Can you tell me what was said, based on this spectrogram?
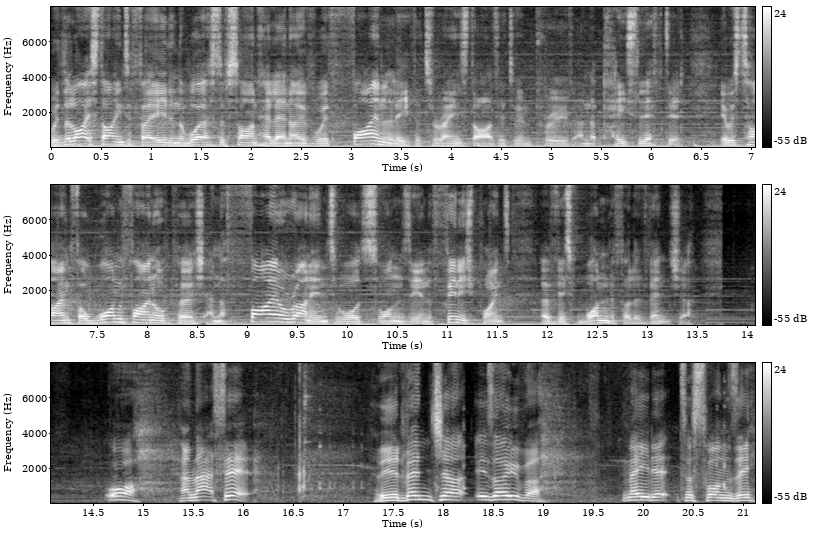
With the light starting to fade and the worst of Sarn Helen over with, finally the terrain started to improve and the pace lifted. It was time for one final push and the final run in towards Swansea and the finish point of this wonderful adventure. Oh, and that's it. The adventure is over. Made it to Swansea.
